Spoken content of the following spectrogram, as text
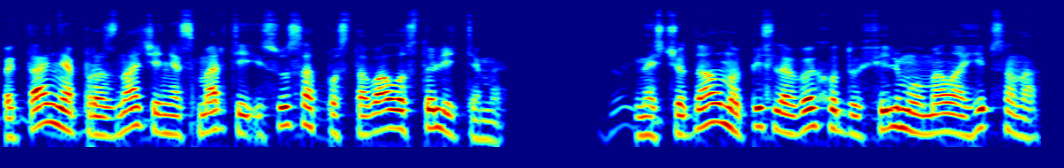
Питання про значення смерті Ісуса поставало століттями. Нещодавно, після виходу фільму Мела Гібсона,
